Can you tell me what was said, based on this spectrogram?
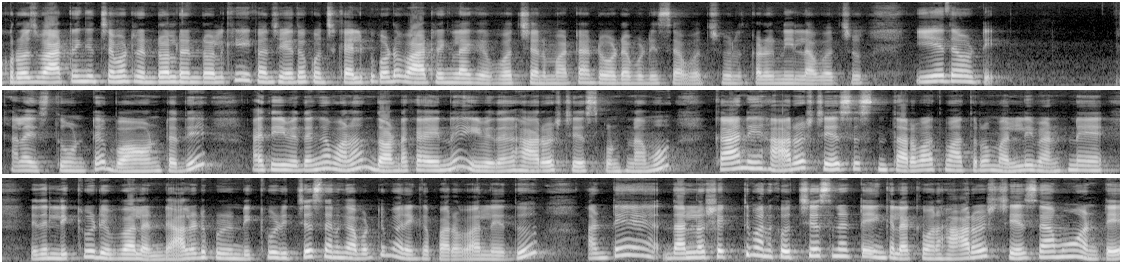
ఒక రోజు వాటరింగ్ ఇచ్చామంటే రెండు రోజులు రెండు రోజులకి కొంచెం ఏదో కొంచెం కలిపి కూడా వాటరింగ్ లాగా ఇవ్వచ్చు అనమాట అంటే ఓడబుడీస్ అవ్వచ్చు కడుగు నీళ్ళు అవ్వచ్చు ఏదో ఒకటి. అలా ఇస్తూ ఉంటే బాగుంటుంది. అయితే ఈ విధంగా మనం దొండకాయని ఈ విధంగా హార్వెస్ట్ చేసుకుంటున్నాము. కానీ హార్వెస్ట్ చేసేసిన తర్వాత మాత్రం మళ్ళీ వెంటనే ఏదైనా లిక్విడ్ ఇవ్వాలండి. ఆల్రెడీ ఇప్పుడు లిక్విడ్ ఇచ్చేసాను కాబట్టి మరి ఇంకా పర్వాలేదు. అంటే దానిలో శక్తి మనకు వచ్చేసినట్టే ఇంకా లెక్క మనం హార్వెస్ట్ చేసాము అంటే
